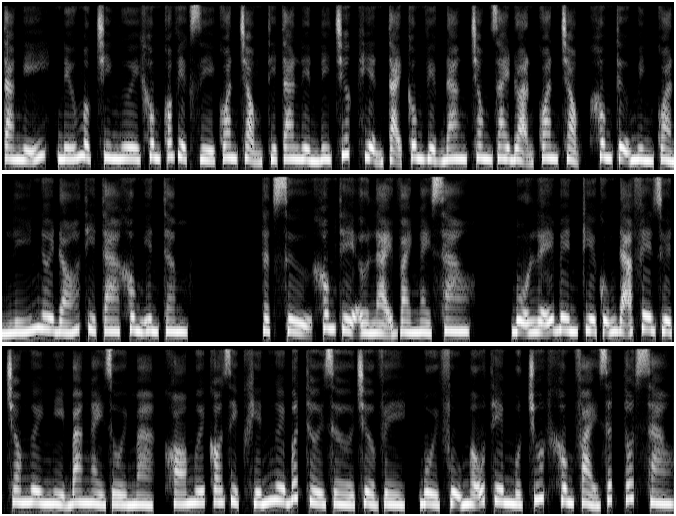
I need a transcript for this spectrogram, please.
ta nghĩ, nếu Mộc Chi ngươi không có việc gì quan trọng thì ta liền đi trước, hiện tại công việc đang trong giai đoạn quan trọng, không tự mình quản lý nơi đó thì ta không yên tâm. Thật sự không thể ở lại vài ngày sao? Bộ lễ bên kia cũng đã phê duyệt cho ngươi nghỉ ba ngày rồi mà, khó mới có dịp khiến ngươi bất thời giờ trở về, bồi phụ mẫu thêm một chút không phải rất tốt sao?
